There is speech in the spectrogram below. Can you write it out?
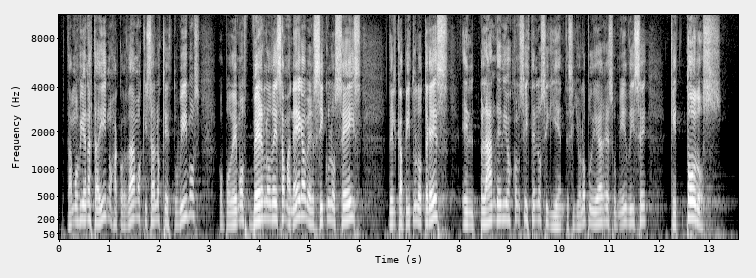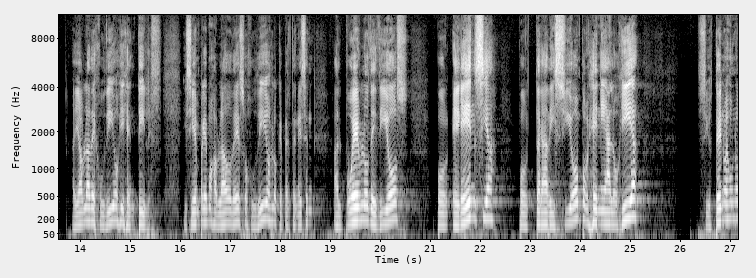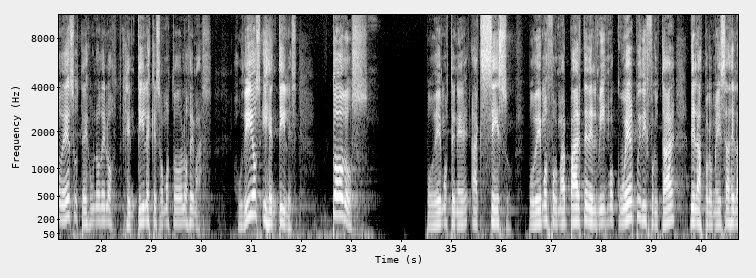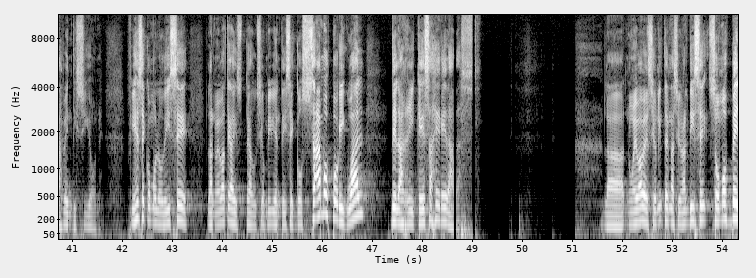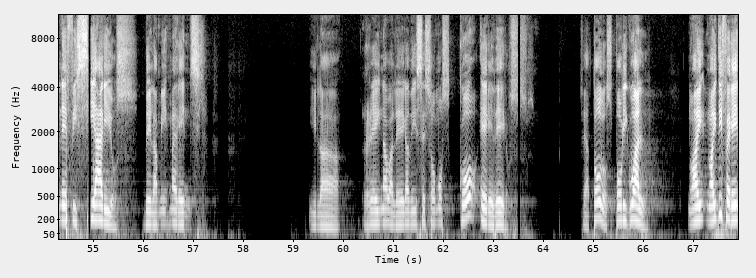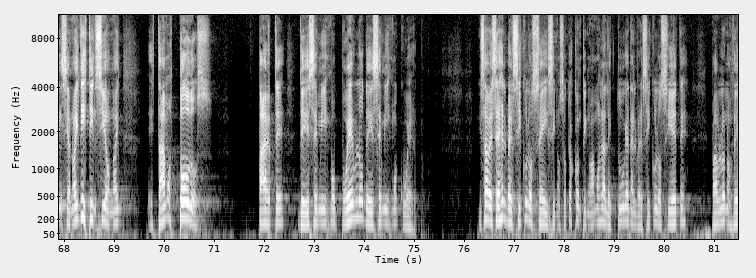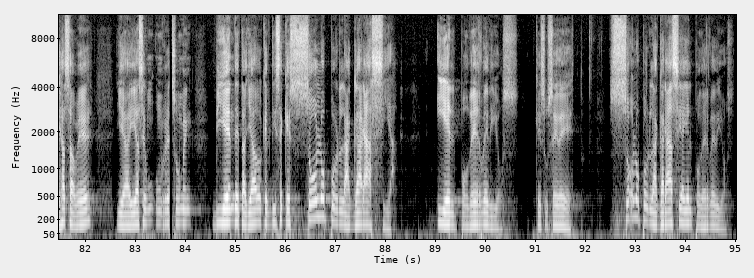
¿Estamos bien hasta ahí? ¿Nos acordamos quizás los que estuvimos? ¿O podemos verlo de esa manera? Versículo 6 del capítulo 3. El plan de Dios consiste en lo siguiente. Si yo lo pudiera resumir, dice que todos, ahí habla de judíos y gentiles, y siempre hemos hablado de esos judíos, los que pertenecen al pueblo de Dios por herencia, por tradición, por genealogía. Si usted no es uno de esos, usted es uno de los gentiles que somos todos los demás. Judíos y gentiles. Todos podemos tener acceso, podemos formar parte del mismo cuerpo y disfrutar de las promesas de las bendiciones. Fíjese cómo lo dice la nueva traducción viviente dice, gozamos por igual de las riquezas heredadas. La nueva versión internacional dice, somos beneficiarios de la misma herencia. Y la Reina Valera dice, somos coherederos. O sea, todos por igual. No hay, no hay diferencia, no hay distinción. No hay, estamos todos parte de ese mismo pueblo, de ese mismo cuerpo. Y sabes, es el versículo 6. Si nosotros continuamos la lectura en el versículo 7, Pablo nos deja saber, y ahí hace un, resumen bien detallado, que él dice que es solo por la gracia y el poder de Dios que sucede esto. Solo por la gracia y el poder de Dios.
